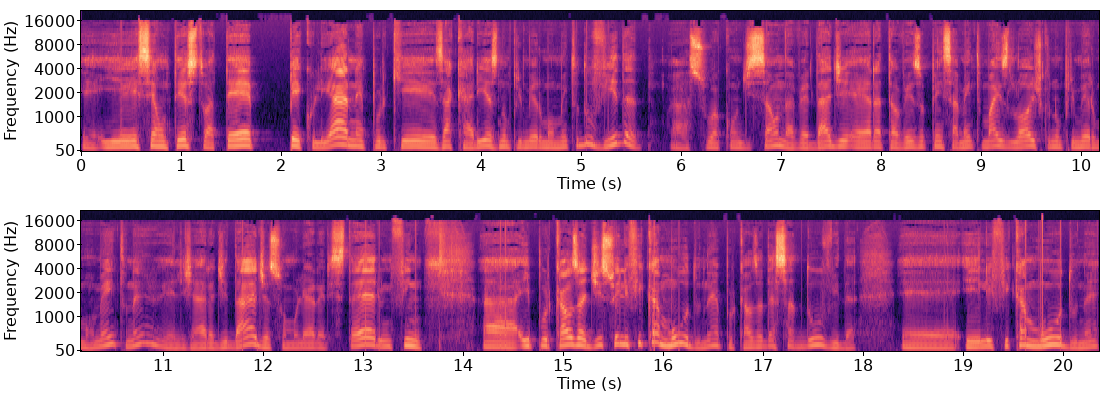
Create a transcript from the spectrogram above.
É, e esse é um texto até peculiar, né? porque Zacarias, no primeiro momento, duvida a sua condição, na verdade, era talvez o pensamento mais lógico no primeiro momento, né? Ele já era de idade, a sua mulher era estéreo, enfim. Uh, e por causa disso ele fica mudo, né? Por causa dessa dúvida, é, ele fica mudo, né?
